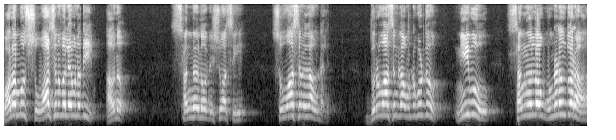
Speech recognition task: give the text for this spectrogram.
పొలము సువాసన వలె ఉన్నది. అవును. సంఘంలో విశ్వాసి సువాసనగా ఉండాలి. దుర్వాసనగా ఉండకూడదు. నీవు సంఘంలో ఉండడం ద్వారా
